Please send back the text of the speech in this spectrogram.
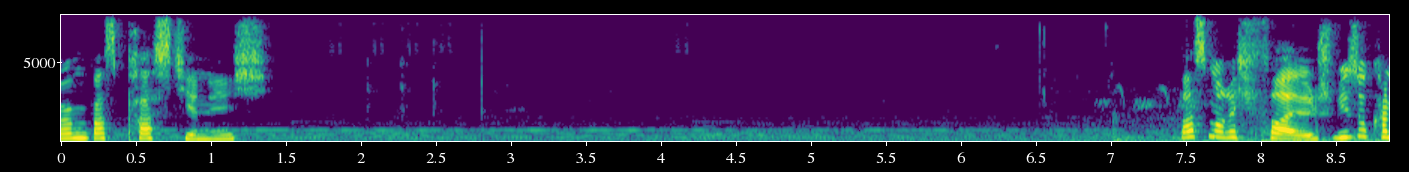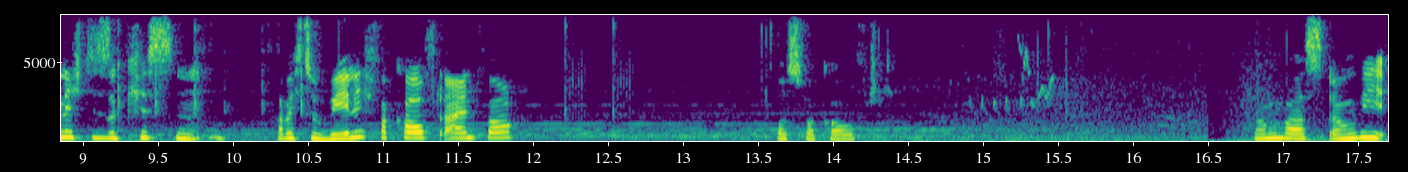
Irgendwas passt hier nicht. Was mache ich falsch? Wieso kann ich diese Kisten... Habe ich zu wenig verkauft einfach? Ausverkauft. Irgendwas, irgendwie...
